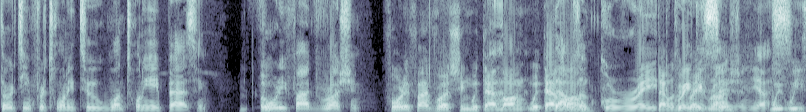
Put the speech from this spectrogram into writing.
13 for 22, 128 passing, 45 rushing. 45 rushing with that long with that, That was a great, that was great, a great decision. run. Yes. We, we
